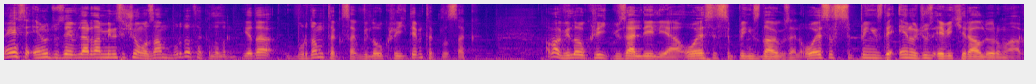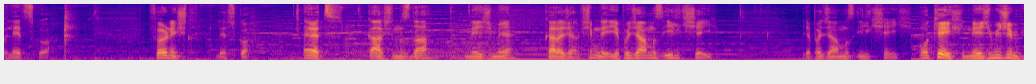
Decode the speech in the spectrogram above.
Neyse en ucuz evlerden birini seçiyorum o zaman burada takılalım. Ya da burada mı takılsak? Willow Creek'te mi takılsak? Ama Willow Creek güzel değil ya. Oasis Springs daha güzel. Oasis Springs'de en ucuz evi kiralıyorum abi. Let's go. Furnished. Let's go. Evet. Karşınızda Necmi Karaca. Şimdi yapacağımız ilk şey yapacağımız ilk şey. Okey Necmi'cim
